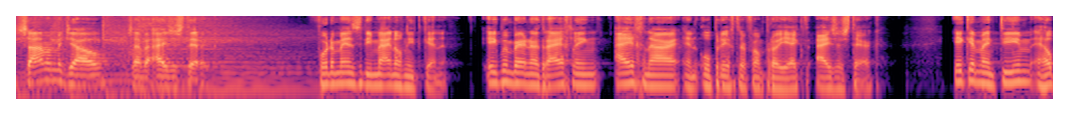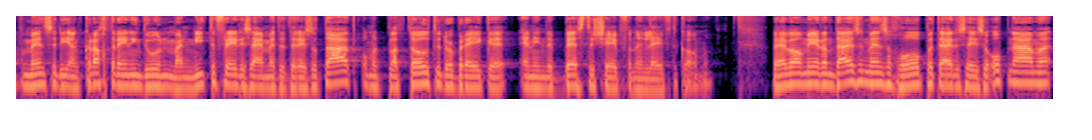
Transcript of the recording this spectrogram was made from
Samen met jou zijn we IJzersterk. Voor de mensen die mij nog niet kennen. Ik ben Bernard Reigling, eigenaar en oprichter van Project IJzersterk. Ik en mijn team helpen mensen die aan krachttraining doen, maar niet tevreden zijn met het resultaat om het plateau te doorbreken en in de beste shape van hun leven te komen. We hebben al meer dan duizend mensen geholpen tijdens deze opname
